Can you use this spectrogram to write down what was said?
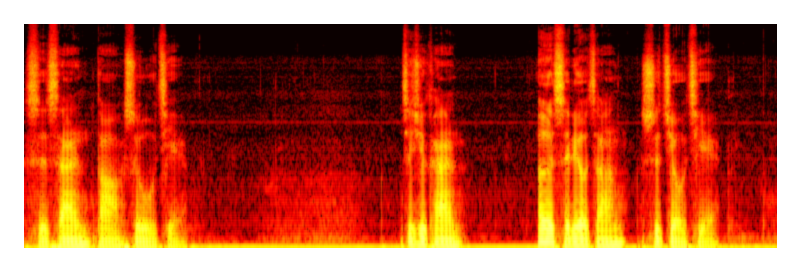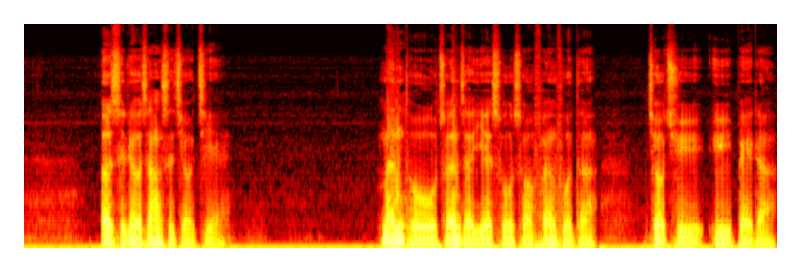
十三到十五节。继续看二十六章十九节，二十六章十九节，门徒遵着耶稣所吩咐的，就去预备了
